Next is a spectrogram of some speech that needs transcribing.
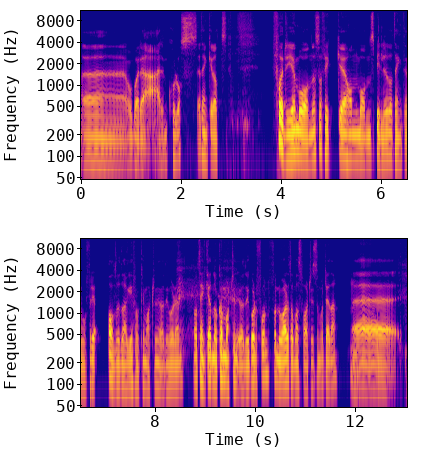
Eh, og bare er en koloss. Jeg tenker at Forrige måned så fikk han månedens spiller, og da tenkte jeg hvorfor i alle dager får ikke Martin Ødegaard den? Nå tenker jeg at nå kan Martin Ødegaard få den, for nå er det Thomas Partey som fortjener den. Eh,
